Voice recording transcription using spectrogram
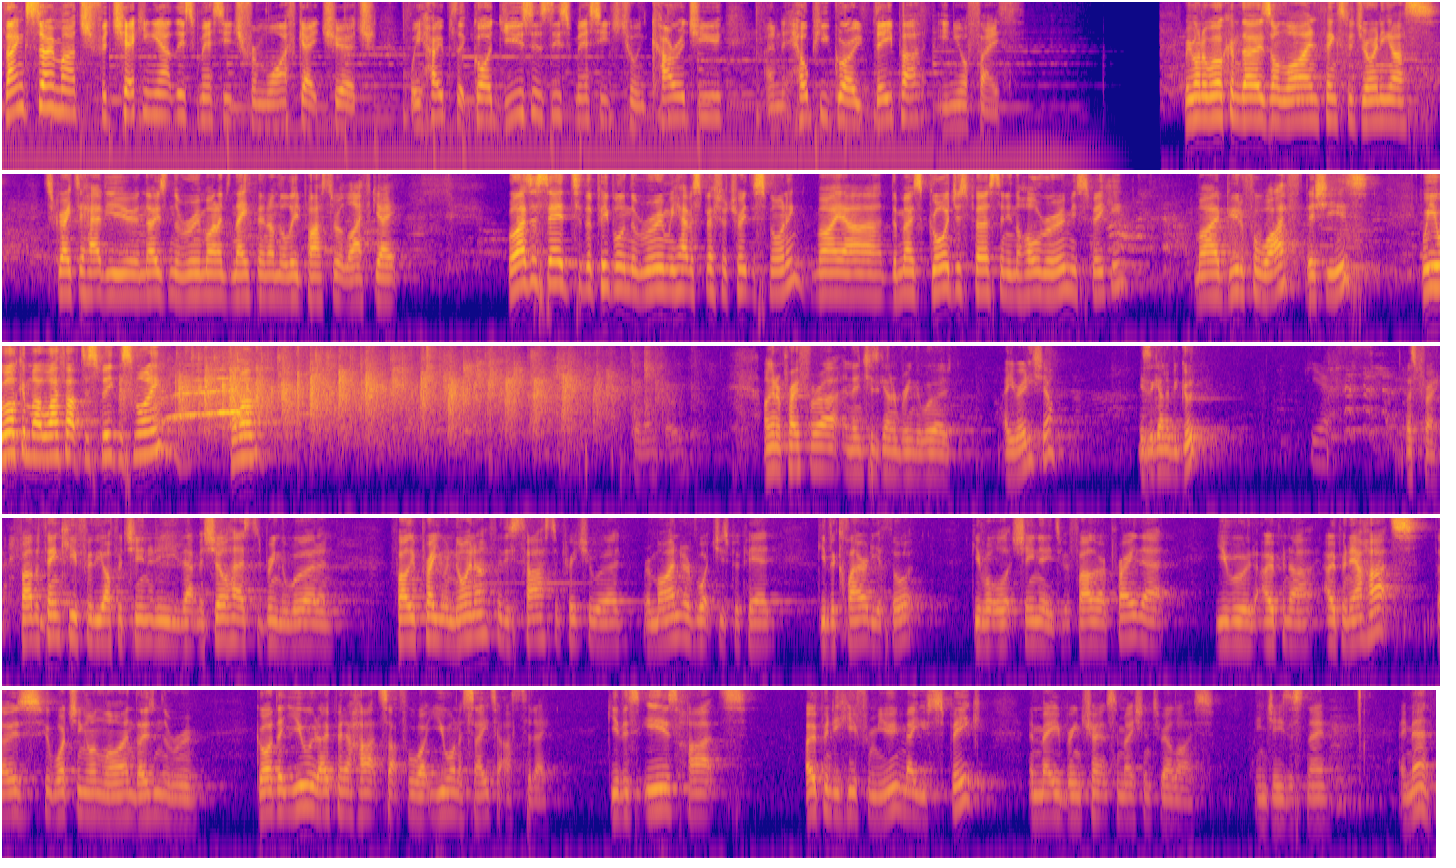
Thanks so much for checking out this message from Lifegate Church. We hope that God uses this message to encourage you and help you grow deeper in your faith. We want to welcome those online. Thanks for joining us. It's great to have you. And those in the room, my name's Nathan. I'm the lead pastor at Lifegate. Well, as I said to the people in the room, we have a special treat this morning. My, uh, the most gorgeous person in the whole room is speaking. My beautiful wife, there she is. Will you welcome my wife up to speak this morning? Come on. I'm going to pray for her and then she's going to bring the word. Are you ready, Shell? Is it going to be good? Yes. Let's pray. Father, thank you for the opportunity that Michelle has to bring the word. And Father, we pray you anoint her for this task to preach your word. Remind her of what she's prepared. Give her clarity of thought. Give her all that she needs. But Father, I pray that you would open our, open our hearts, those who are watching online, those in the room. God, that you would open our hearts up for what you want to say to us today. Give us ears, hearts open to hear from you. May you speak and may you bring transformation to our lives. In Jesus' name, amen.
